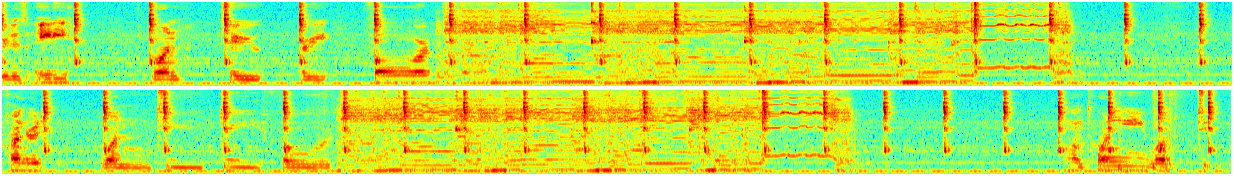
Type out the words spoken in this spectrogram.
here it is 80 1 2 3 4 100 1 2 3 4 120 1 2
